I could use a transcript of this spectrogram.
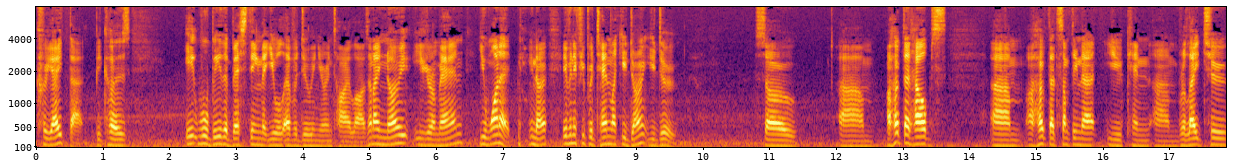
create that because it will be the best thing that you will ever do in your entire lives. And I know you're a man, you want it, you know, even if you pretend like you don't, you do. So um, I hope that helps. Um, I hope that's something that you can um, relate to.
